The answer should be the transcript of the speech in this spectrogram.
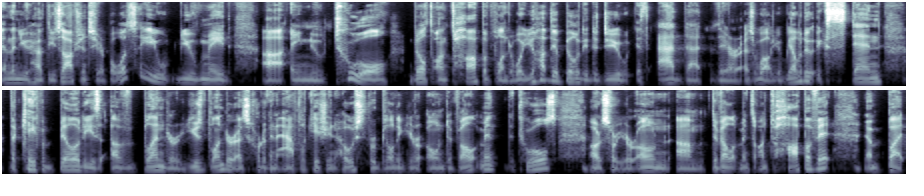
and then you have these options here. But let's say you, you made uh, a new tool built on top of Blender. What you'll have the ability to do is add that there as well. You'll be able to extend the capabilities of Blender use Blender as sort of an application host for building your own development tools, or sorry, your own um, developments on top of it, uh, but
